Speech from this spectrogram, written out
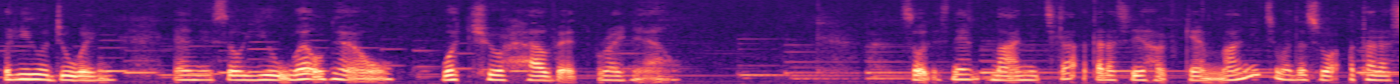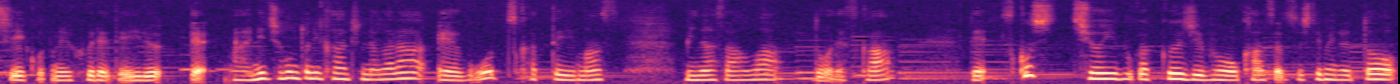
what you are doing and so you will know what you have it right now. そうですね。毎日が新しい発見。毎日私は新しいことに触れているって毎日本当に感じながら英語を使っています。皆さんはどうですか？で少し注意深く自分を観察してみると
